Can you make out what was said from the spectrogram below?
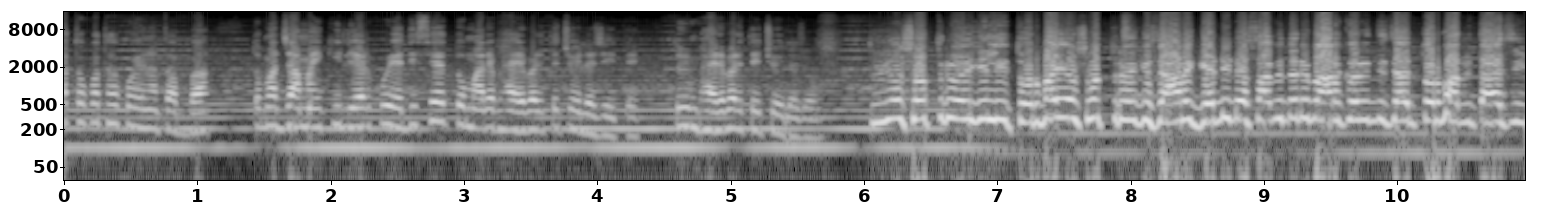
এত কথা কই না তো আব্বা তোমার জামাই ক্লিয়ার কইয়া দিছে তোমারে ভাইয়ের বাড়িতে চলে যাইতে। তুমি ভাইয়ের বাড়িতে চলে যাও। তুইও শত্রু হয়ে গেলি তোর ভাইও শত্রু হয়ে গেছে। আরে গেডিটা চাবি ধরে বার করে দিছে আর তোর বাড়িতে আসি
